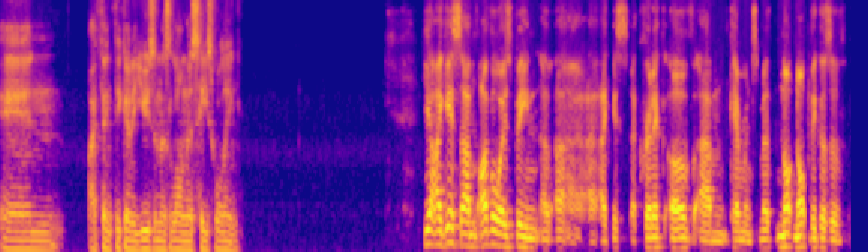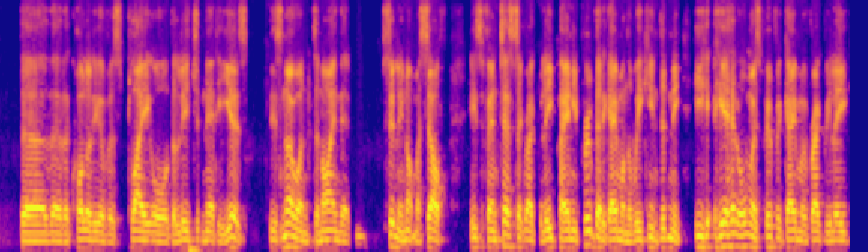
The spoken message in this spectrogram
and I think they're going to use him as long as he's willing. Yeah, I guess um, I've always been, I guess, a critic of um, Cameron Smith, not not because of the, the, the quality of his play or the legend that he is. There's no one denying that. Certainly not myself. He's a fantastic rugby league player, and he proved that a game on the weekend, didn't he? He he had almost perfect game of rugby league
